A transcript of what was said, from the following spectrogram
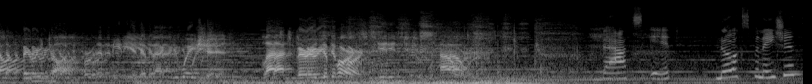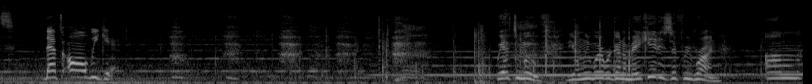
South Ferry dock for immediate evacuation. Last ferry departs in two hours. That's it? No explanations? That's all we get. We have to move. The only way we're gonna make it is if we run. Um.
